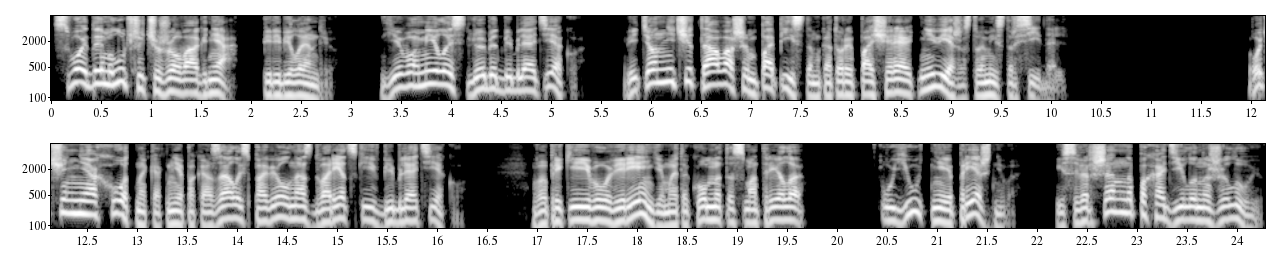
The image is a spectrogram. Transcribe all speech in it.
Свой дым лучше чужого огня», — перебил Эндрю. «Его милость любит библиотеку. Ведь он не чита вашим попистам, которые поощряют невежество, мистер Сидель. Очень неохотно, как мне показалось, повел нас дворецкий в библиотеку. Вопреки его уверениям, эта комната смотрела уютнее прежнего и совершенно походила на жилую.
